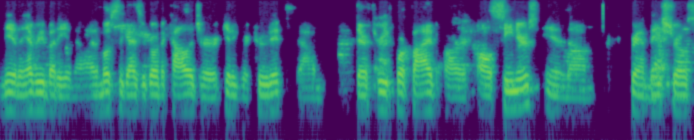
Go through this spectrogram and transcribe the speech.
nearly everybody in Atlanta. Most of the guys are going to college or getting recruited. Um, their three, four, five are all seniors in um, Graham Maestros,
